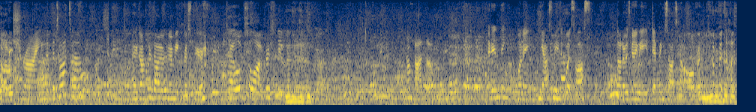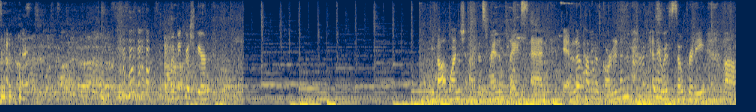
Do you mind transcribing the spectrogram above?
allo. Trying the potato. I definitely thought it was gonna be crispier. it looks a lot crispier than it is. Not bad though. I didn't think when I, he asked me what sauce, thought it was gonna be dipping sauce not all over the patata. Could be crispier. We got lunch at this random place and it ended up having a garden in the back and it was so pretty. Um,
